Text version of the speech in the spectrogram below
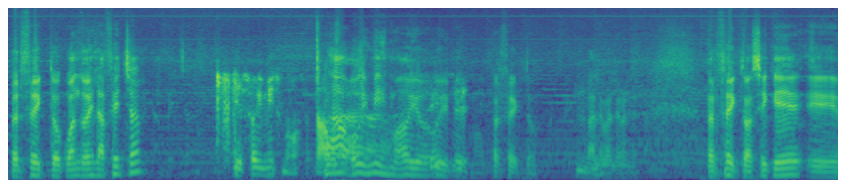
Perfecto. ¿Cuándo es la fecha? Es hoy mismo. ah, hoy mismo, hoy, Sí, hoy sí. mismo. Perfecto. Vale, vale, vale. Perfecto, así que eh,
